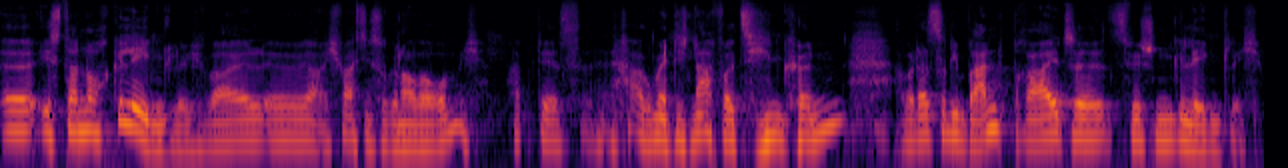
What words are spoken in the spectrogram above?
äh, ist dann noch gelegentlich, weil, äh, ja, ich weiß nicht so genau warum, ich habe das Argument nicht nachvollziehen können, aber das ist so die Bandbreite zwischen gelegentlich.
